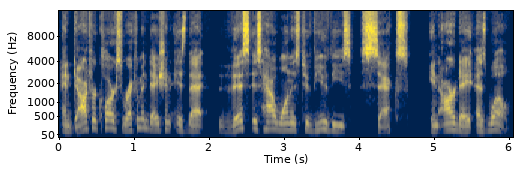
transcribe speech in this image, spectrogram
And Dr. Clark's recommendation is that this is how one is to view these sects in our day as well.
